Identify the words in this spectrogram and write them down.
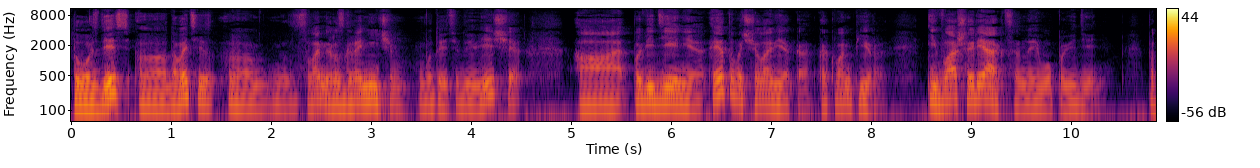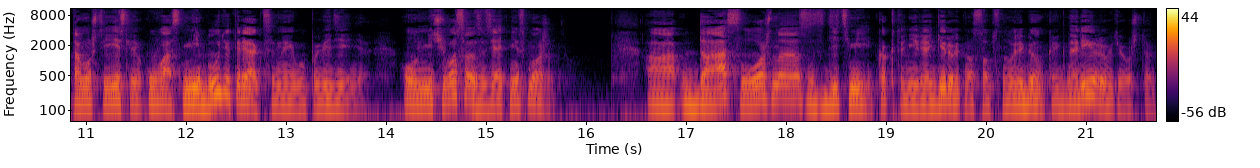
то здесь э, давайте э, с вами разграничим вот эти две вещи. А поведение этого человека, как вампира, и ваша реакция на его поведение. Потому что если у вас не будет реакции на его поведение, он ничего с вас взять не сможет. А, да, сложно с детьми. Как это не реагировать на собственного ребенка? Игнорировать его, что ли?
